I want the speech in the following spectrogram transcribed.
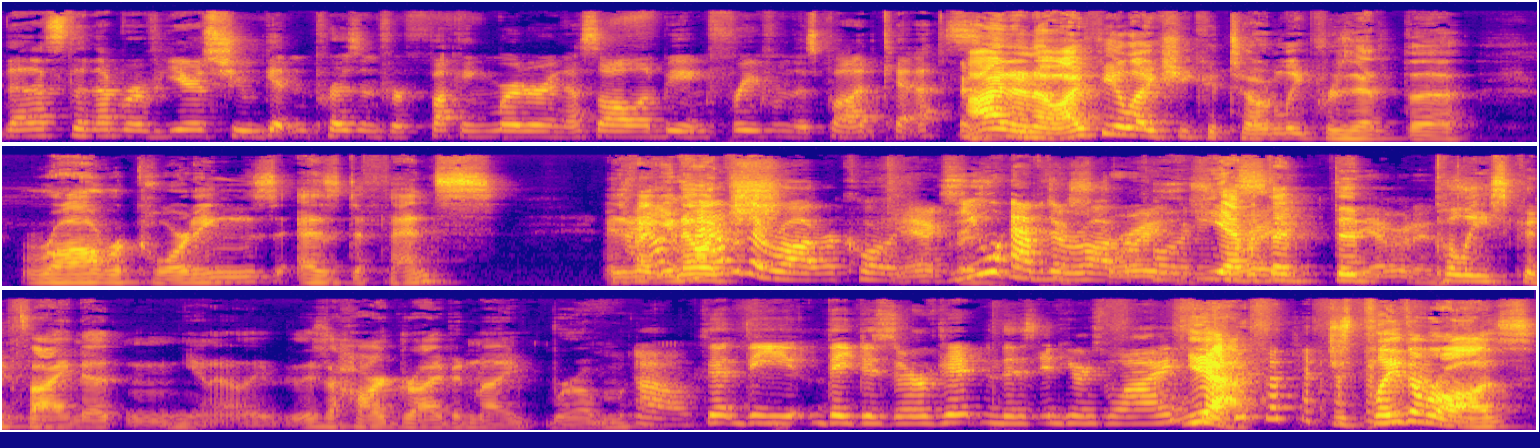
That's the number of years she would get in prison for fucking murdering us all and being free from this podcast. I don't know. I feel like she could totally present the raw recordings as defense. And it's I like, you know have what? the raw recordings. Yeah, Chris you have the raw recordings. Yeah, but the, the, the police could find it, and you know, there's a hard drive in my room. Oh, the, the they deserved it, and, this, and here's why. Yeah. Just play the raws,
